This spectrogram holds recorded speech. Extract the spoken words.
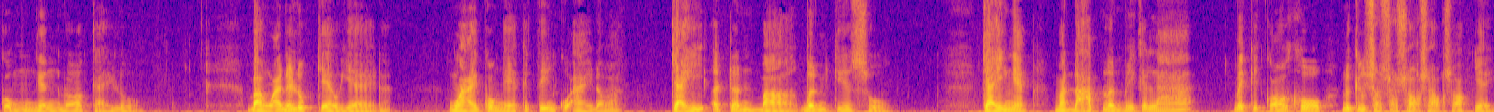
cũng nhân đó kể luôn. Bà ngoại nói lúc chèo về đó, ngoại có nghe cái tiếng của ai đó chạy ở trên bờ bên kia xuồng. Chạy ngang mà đạp lên mấy cái lá, mấy cái cỏ khô, nó kêu sọt sọt sọt sọt sọt vậy.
